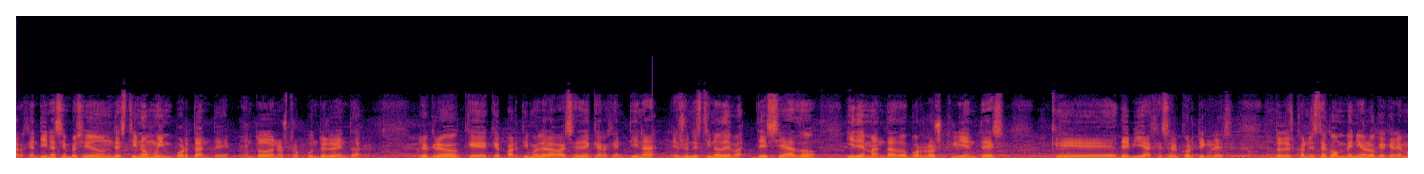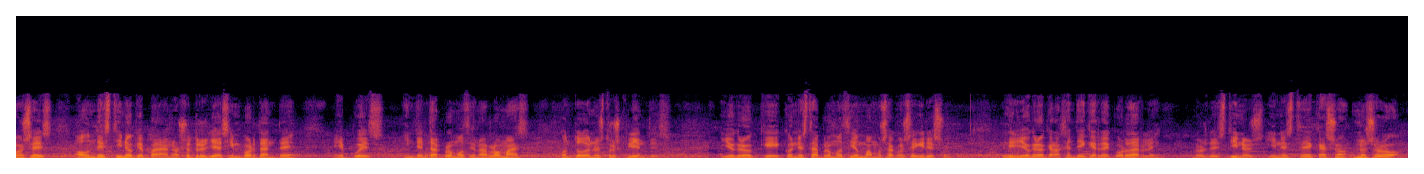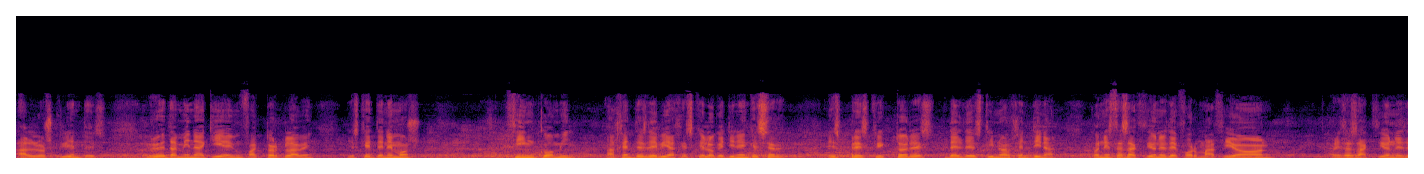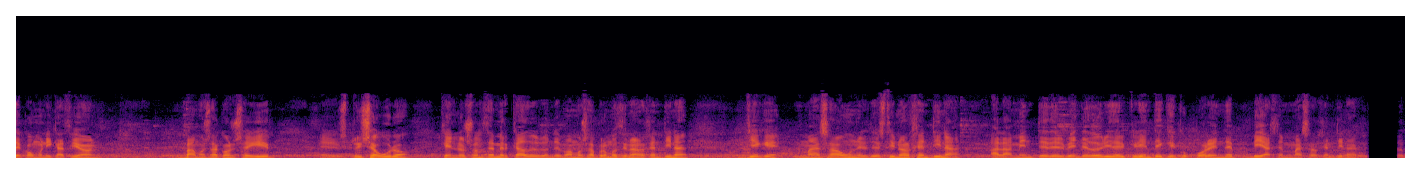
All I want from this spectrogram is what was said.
Argentina siempre ha sido un destino muy importante en todos nuestros puntos de venta. Yo creo que, partimos de la base de que Argentina es un destino de- deseado y demandado por los clientes que, de viajes el corte inglés. Entonces, con este convenio lo que queremos es a un destino que para nosotros ya es importante, eh, pues intentar promocionarlo más con todos nuestros clientes. Y yo creo que con esta promoción vamos a conseguir eso. Es yo creo que a la gente hay que recordarle los destinos y en este caso no solo a los clientes. Yo creo que también aquí hay un factor clave y es que tenemos 5.000 agentes de viajes que lo que tienen que ser es prescriptores del destino Argentina. Con estas acciones de formación, con estas acciones de comunicación, vamos a conseguir, eh, estoy seguro, que en los 11 mercados donde vamos a promocionar Argentina llegue más aún el destino Argentina a la mente del vendedor y del cliente y que por ende viajen más a Argentina.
